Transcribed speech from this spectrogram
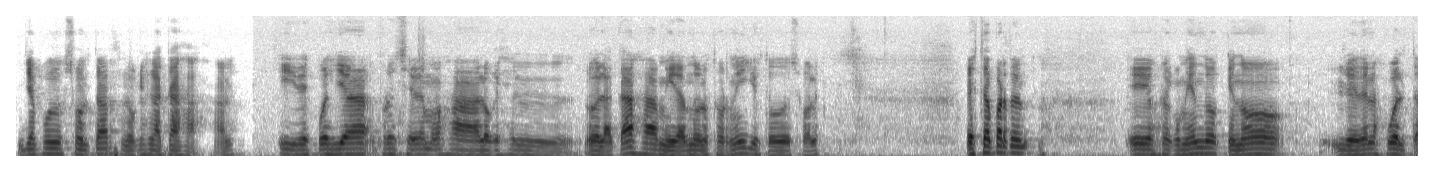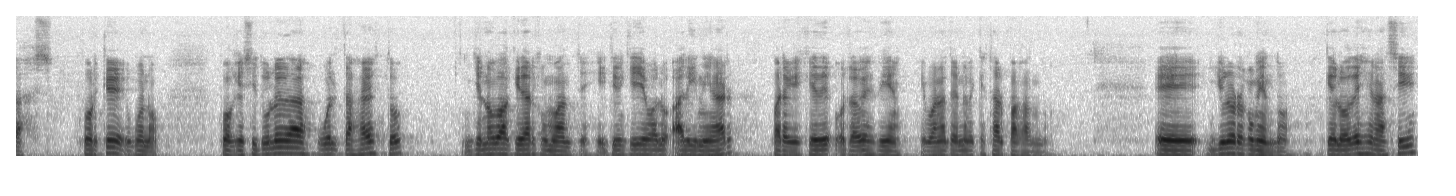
ya puedo soltar lo que es la caja. ¿vale? Y después ya procedemos a lo que es el, lo de la caja, mirando los tornillos y todo eso, ¿vale? Esta parte eh, os recomiendo que no le den las vueltas. ¿Por qué? Bueno, porque si tú le das vueltas a esto, ya no va a quedar como antes y tienen que llevarlo a alinear para que quede otra vez bien y van a tener que estar pagando. Eh, yo lo recomiendo que lo dejen así,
